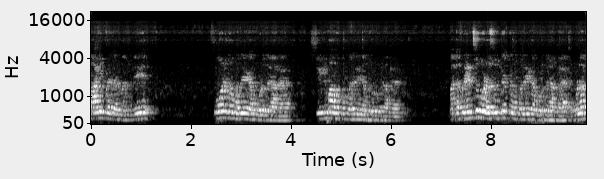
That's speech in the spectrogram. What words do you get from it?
வாலிபர்கள் வந்து ஃபோனுக்கு முதலிடம் கொடுக்குறாங்க சினிமாவுக்கு முதலிடம் கொடுக்குறாங்க. மற்ற ஃப்ரெண்ட்ஸுங்களோட சுத்தத்துக்கு முதலிடம் கொடுக்குறாங்க உலக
